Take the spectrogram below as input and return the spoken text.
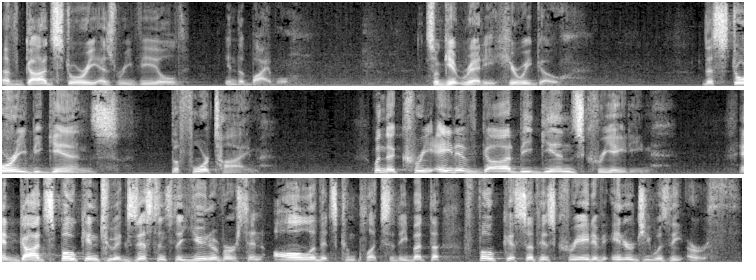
of God's story as revealed in the Bible. So get ready. Here we go. The story begins before time, when the creative God begins creating. And God spoke into existence the universe in all of its complexity, but the focus of his creative energy was the earth,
